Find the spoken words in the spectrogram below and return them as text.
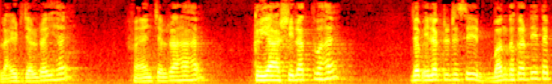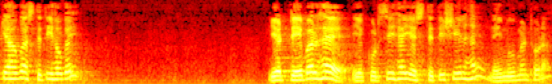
लाइट जल रही है, फ़ैन चल रहा है, क्रियाशीलत्व है। जब इलेक्ट्रिसिटी बंद कर दी, तब क्या होगा? स्थिति हो गई। ये टेबल है, ये कुर्सी है, ये स्थितिशील है, नहीं मूवमेंट हो रहा है।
